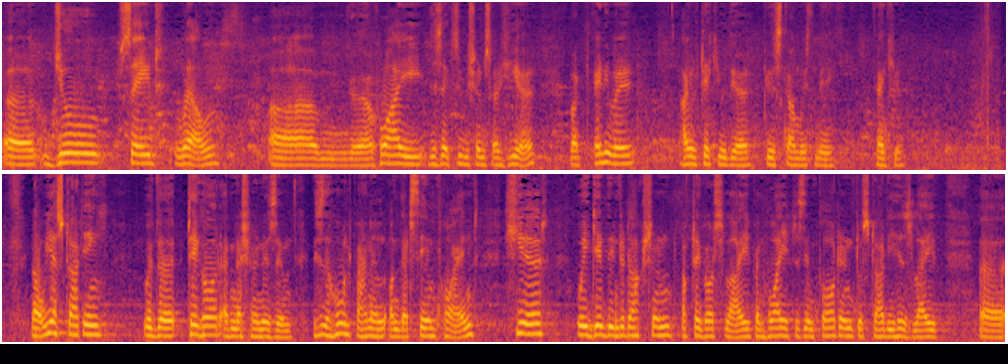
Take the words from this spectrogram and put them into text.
uh, Joe said, well, um, uh, why these exhibitions are here. But anyway, I will take you there. Please come with me. Thank you. Now we are starting with the Tagore and nationalism. This is the whole panel on that same point. Here we give the introduction of Tagore's life and why it is important to study his life uh,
